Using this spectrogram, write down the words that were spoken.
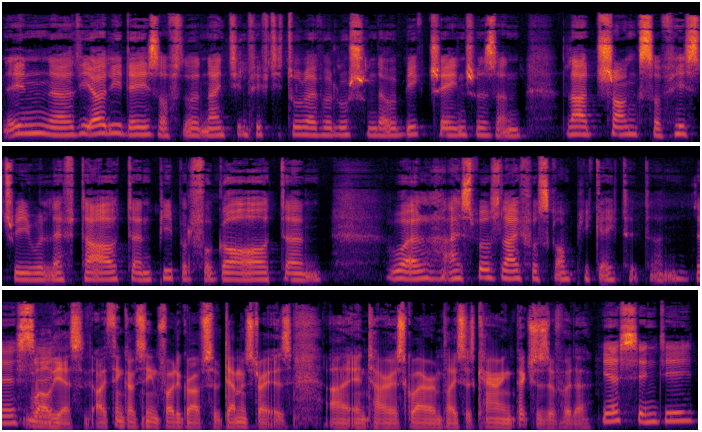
In uh, the early days of the 1952 revolution, there were big changes and large chunks of history were left out and people forgot. And, well, I suppose life was complicated. And there's, Well, yes. I think I've seen photographs of demonstrators uh, in Tahrir Square and places carrying pictures of Huda. yes, indeed.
